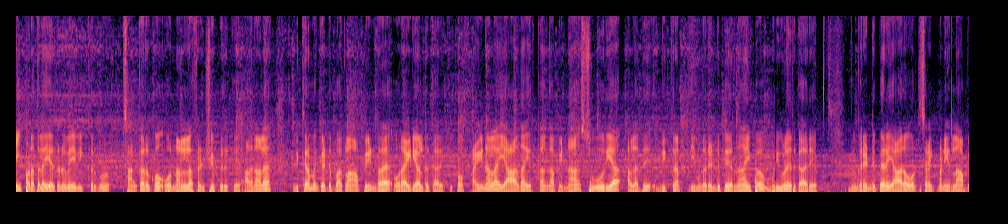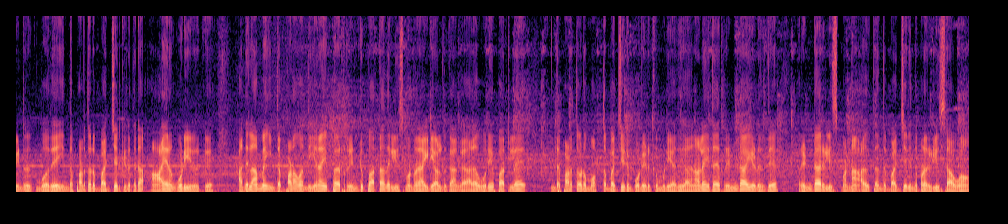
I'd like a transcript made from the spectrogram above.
ஐ படத்தில் ஏற்கனவே விக்கருக்கும் சங்கருக்கும் ஒரு நல்ல ஃப்ரெண்ட்ஷிப் இருக்குது அதனால் விக்ரமை கேட்டு பார்க்கலாம் அப்படின்ற ஒரு ஐடியாவில் இருக்கார். இப்போ ஃபைனலாக யார் தான் இருக்காங்க அப்படின்னா சூர்யா அல்லது விக்ரம். இவங்க ரெண்டு பேர் தான் இப்போ முடிவில் இருக்கார். இவங்க ரெண்டு பேரை யாரோ ஒருத்தர் செலக்ட் பண்ணிடலாம் அப்படின்னு இருக்கும்போது இந்த படத்தோட பட்ஜெட் கிட்டத்தட்ட ஆயிரம் கோடி இருக்குது அது இல்லாமல் இந்த படம் வந்தீங்கன்னா இப்போ ரெண்டு பார்ட்டாக தான் ரிலீஸ் பண்ணுற ஐடியாவில் இருக்காங்க. அதாவது ஒரே பார்ட்டில் இந்த படத்தோட மொத்த பட்ஜெட்டும் போட்டு எடுக்க முடியாது. அதனால் இதை ரெண்டாக எடுத்து ரெண்டாக ரிலீஸ் பண்ணால் அதுக்கு தகுந்த பட்ஜெட் இந்த படம் ரிலீஸ் ஆகும்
